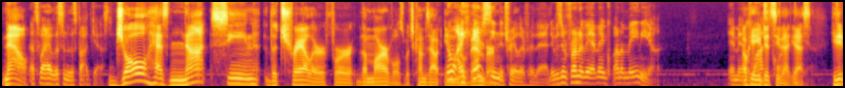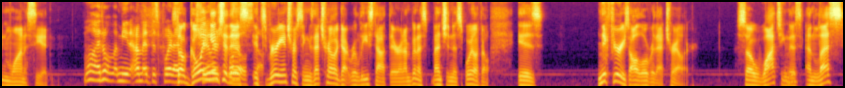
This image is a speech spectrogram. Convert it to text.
Now, That's why I listen to this podcast. Joel has not seen the trailer for The Marvels, which comes out in No, I November. have seen the trailer for that. It was in front of Ant Man Quantumania. Ant-Man okay, you did see that, yes. He didn't want to see it. Well, I don't. I mean, I'm at this point. So I, going into this, it's very interesting because that trailer got released out there, and I'm going to mention the spoiler film is Nick Fury's all over that trailer. So watching this, unless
